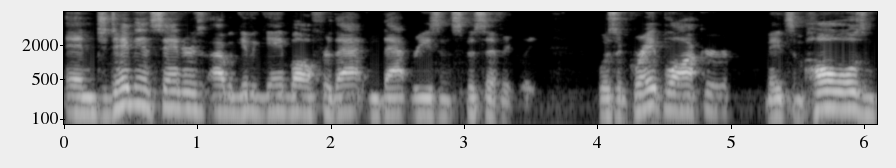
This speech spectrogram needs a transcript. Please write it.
And Ja'Tavion Sanders, I would give a game ball for that and that reason specifically. Was a great blocker, made some holes,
